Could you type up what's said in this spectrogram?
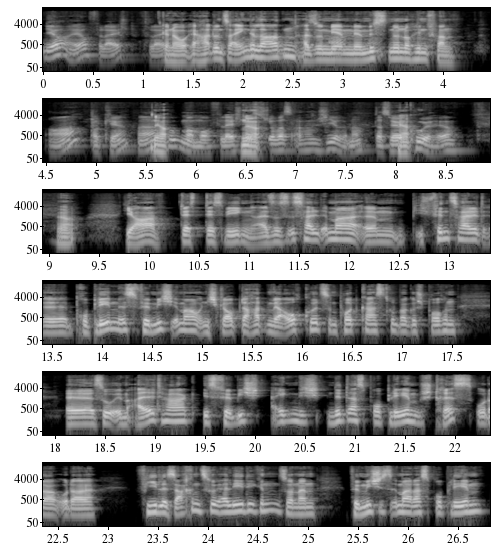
Ja, ja, vielleicht, vielleicht. Genau, er hat uns eingeladen, also wir, wir müssten nur noch hinfahren. Ah, okay. Ja, ja. Gucken wir mal. Vielleicht ja. ich was arrangieren, ne? Das wäre ja. cool, ja. Ja, ja des, deswegen. Also es ist halt immer, ähm, ich finde es halt, äh, Problem ist für mich immer, und ich glaube, da hatten wir auch kurz im Podcast drüber gesprochen, äh, so im Alltag ist für mich eigentlich nicht das Problem Stress oder, oder viele Sachen zu erledigen, sondern für mich ist immer das Problem,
